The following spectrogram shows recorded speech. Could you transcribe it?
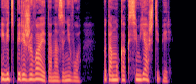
И ведь переживает она за него, потому как семья ж теперь.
